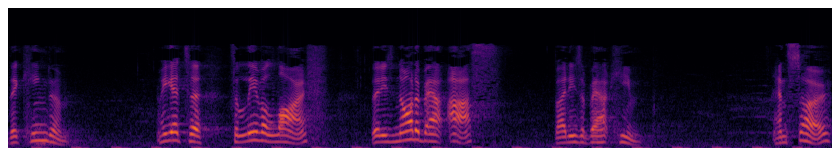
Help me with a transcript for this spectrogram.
the kingdom. We get to, to live a life that is not about us, but is about Him. And so,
